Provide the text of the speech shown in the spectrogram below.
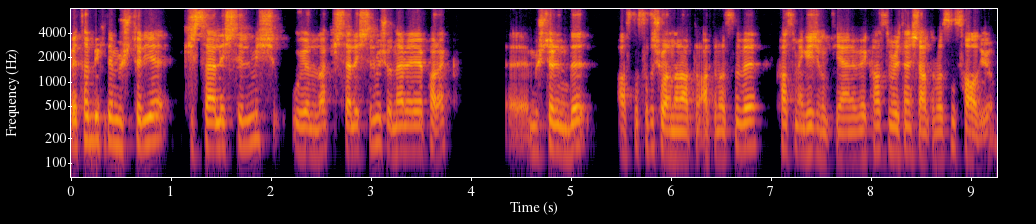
Ve tabii ki de müşteriye kişiselleştirilmiş uyarılar, kişiselleştirilmiş öneriler yaparak e, müşterinin de aslında satış oranlarının artmasını ve customer engagement yani ve customer retention artmasını sağlıyor.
